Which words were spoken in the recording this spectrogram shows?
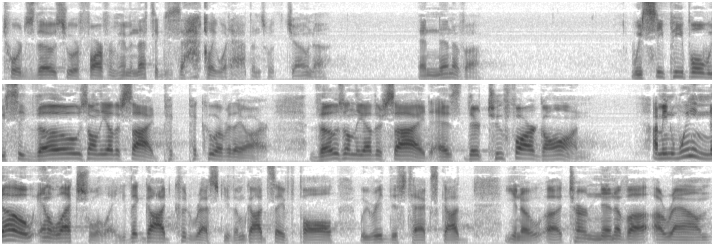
towards those who are far from Him. And that's exactly what happens with Jonah and Nineveh. We see people, we see those on the other side, pick, pick whoever they are, those on the other side as they're too far gone. I mean, we know intellectually that God could rescue them. God saved Paul. We read this text. God, you know, uh, turned Nineveh around.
